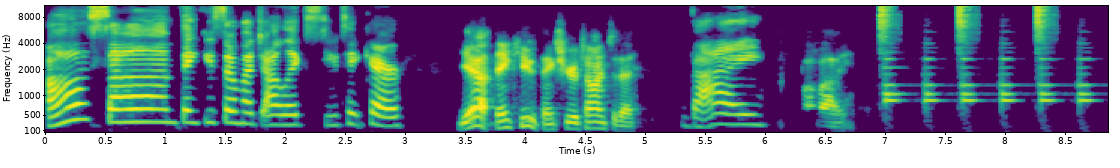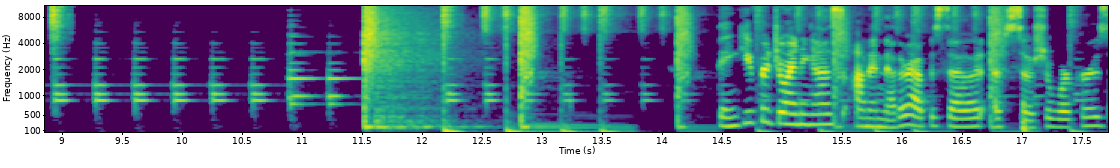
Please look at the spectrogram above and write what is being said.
Awesome. Thank you so much, Alex. You take care. Yeah, thank you. Thanks for your time today. Bye. Bye. Thank you for joining us on another episode of Social Workers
